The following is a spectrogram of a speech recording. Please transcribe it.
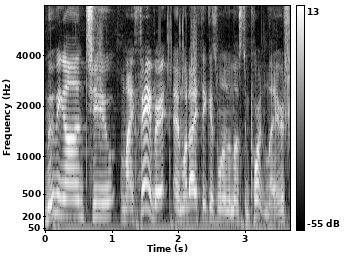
Moving on to my favorite, and what I think is one of the most important layers,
